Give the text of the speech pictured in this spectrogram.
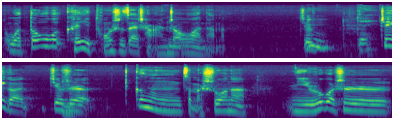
我都可以同时在场上召唤他们。就嗯，对，这个就是更怎么说呢？你如果是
